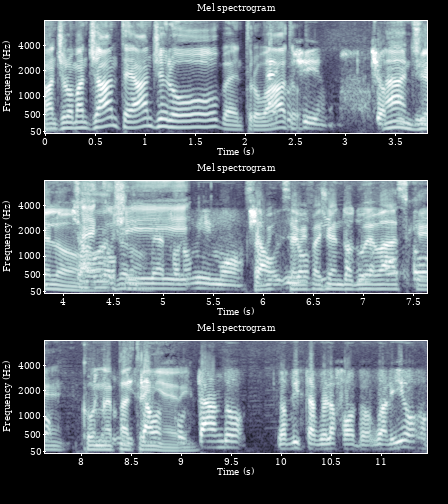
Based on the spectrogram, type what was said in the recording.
Angelo Mangiante, Angelo, ben trovato. Eccoci. Ciao Angelo, Ciao, Eccoci. Stefano Mimmo. Stavi- Ciao. stavi facendo due vasche foto, con mi stavo Paltrinieri. ascoltando, l'ho vista quella foto. Guarda, io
